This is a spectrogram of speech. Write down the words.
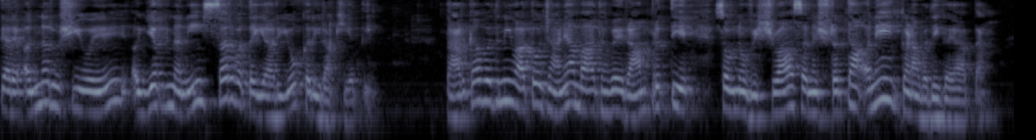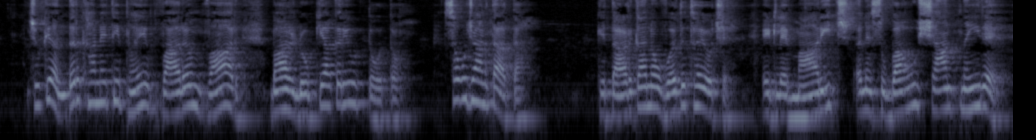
ત્યારે અન્ન ઋષિઓએ યજ્ઞની સર્વ તૈયારીઓ કરી રાખી હતી. તારકાવધની વાતો જાણ્યા બાદ હવે રામ પ્રત્યે સૌનો વિશ્વાસ અને શ્રદ્ધા અનેક ગણા વધી ગયા હતા. જોકે અંદરખાનેથી ભય વારંવાર બહાર ડોક્યા કરી ઉઠતો હતો. સૌ જાણતા હતા કે તાડકાનો વધ થયો છે એટલે મારીચ અને સુબાહુ શાંત નહીં રહે.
